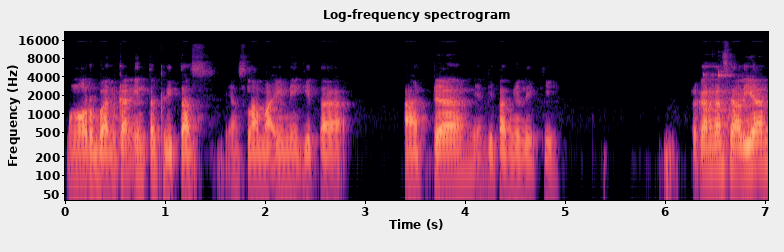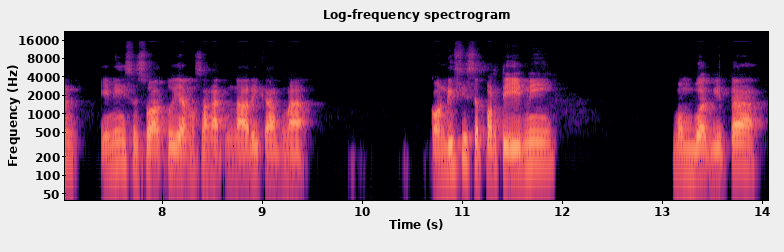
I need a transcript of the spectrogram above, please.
mengorbankan integritas yang selama ini kita ada, yang kita miliki. Rekan-rekan sekalian, ini sesuatu yang sangat menarik karena kondisi seperti ini membuat kita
